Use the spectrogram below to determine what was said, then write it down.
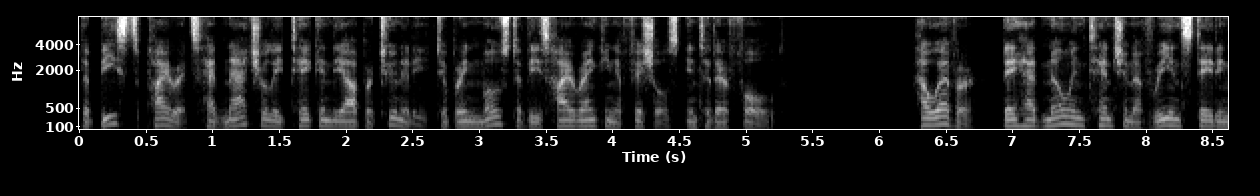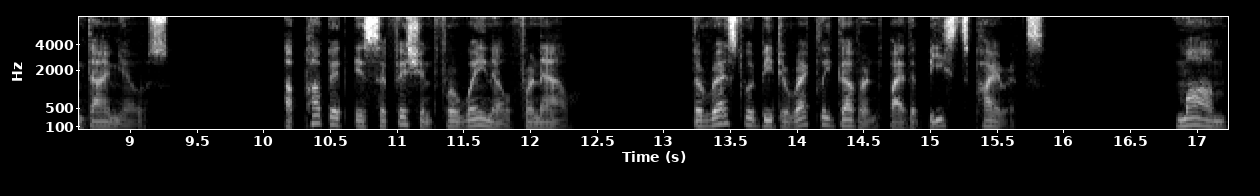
the Beast's pirates had naturally taken the opportunity to bring most of these high-ranking officials into their fold. However, they had no intention of reinstating daimyos. A puppet is sufficient for Wano for now. The rest would be directly governed by the Beast's pirates. Mom,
